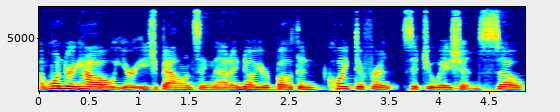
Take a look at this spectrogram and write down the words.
I'm wondering how you're each balancing that. I know you're both in quite different situations. So,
